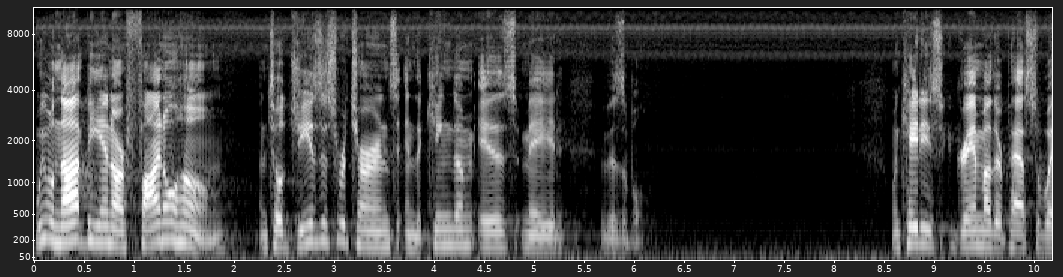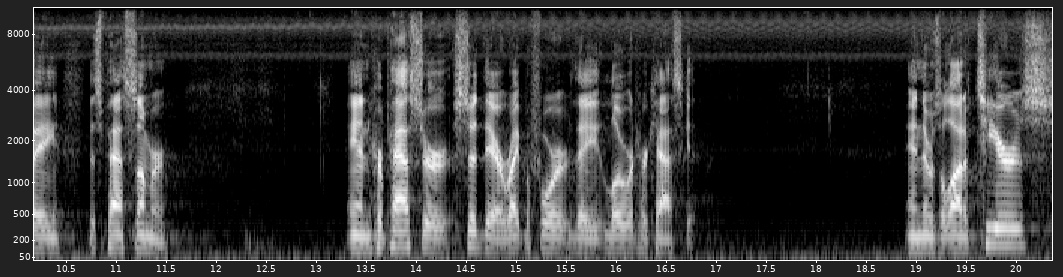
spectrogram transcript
We will not be in our final home until Jesus returns and the kingdom is made visible. When Katie's grandmother passed away this past summer, and her pastor stood there right before they lowered her casket. And there was a lot of tears,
